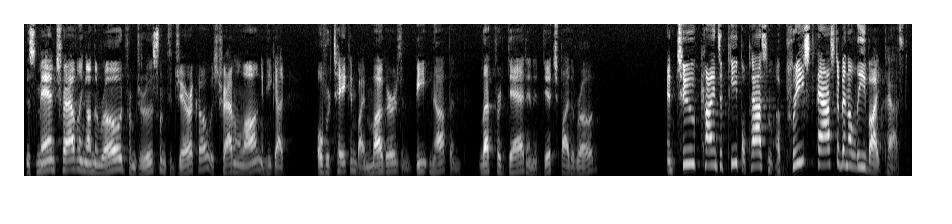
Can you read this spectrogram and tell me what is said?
this man traveling on the road from Jerusalem to Jericho was traveling along and he got overtaken by muggers and beaten up and left for dead in a ditch by the road. And two kinds of people passed him. A priest passed him and a Levite passed him.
